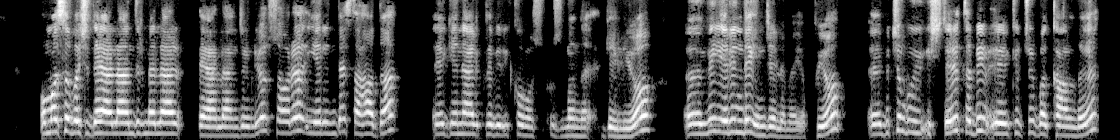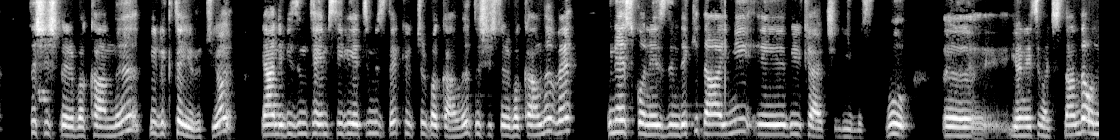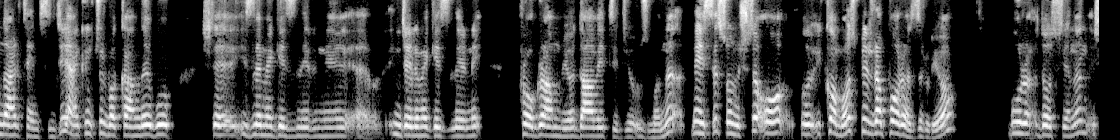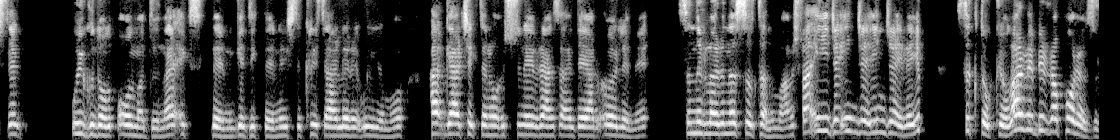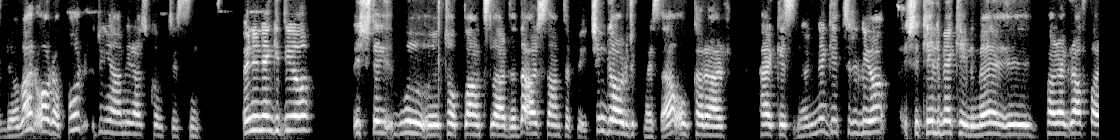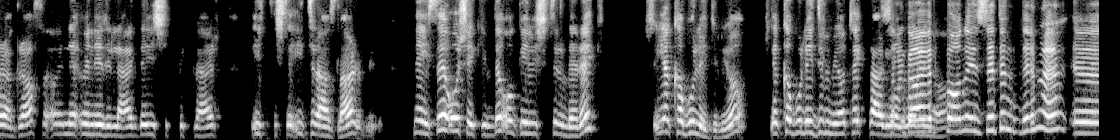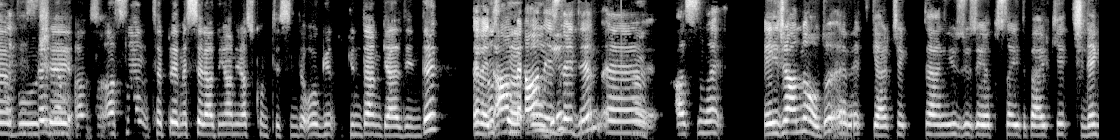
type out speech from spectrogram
O masa başı değerlendirmeler değerlendiriliyor. Sonra yerinde sahada e, genellikle bir İKOMOS uzmanı geliyor e, ve yerinde inceleme yapıyor. E, bütün bu işleri tabii e, Kültür Bakanlığı, Dışişleri Bakanlığı birlikte yürütüyor. Yani bizim temsiliyetimiz de Kültür Bakanlığı, Dışişleri Bakanlığı ve UNESCO nezdindeki daimi e, büyükelçiliğimiz. Bu e, yönetim açısından da onlar temsilci. Yani Kültür Bakanlığı bu işte izleme gezilerini, e, inceleme gezilerini programlıyor, davet ediyor uzmanı. Neyse sonuçta o, İKOMOS bir rapor hazırlıyor. Bu dosyanın işte uygun olup olmadığına, eksiklerini, gediklerini, işte kriterlere uyuyor mu, gerçekten o üstün evrensel değer öyle mi, sınırları nasıl tanımlanmış falan iyice ince ince eleyip sık dokuyorlar ve bir rapor hazırlıyorlar. O rapor Dünya Miras Komitesi'nin önüne gidiyor. İşte bu e, toplantılarda da Arslantepe için gördük mesela o karar herkesin önüne getiriliyor. İşte kelime kelime, e, paragraf paragraf öne, öneriler, değişiklikler, işte itirazlar neyse o şekilde o geliştirilerek işte ya kabul ediliyor ya kabul edilmiyor tekrar Sen yollanıyor. galiba onu izledin değil mi? Ee, Evet, bu izledim. şey As- Aslantepe mesela Dünya Miras Komitesi'nde o gün gündem geldiğinde Evet Nasıl an an oldu? izledim. Ee, aslında heyecanlı oldu. Evet gerçekten yüz yüze yapısaydı belki Çin'e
